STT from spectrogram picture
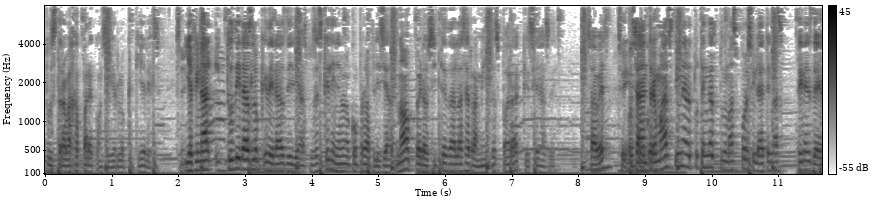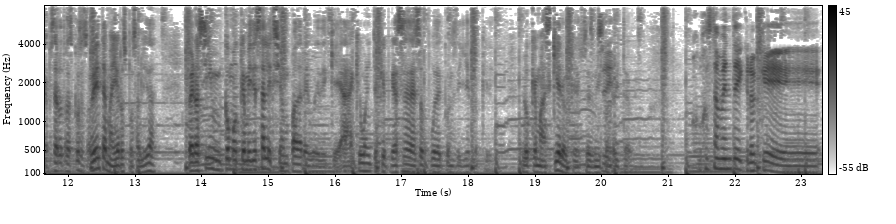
pues trabaja para conseguir lo que quieres. Sí. Y al final, tú dirás lo que dirás, dirías, pues es que el dinero no compra la felicidad. No, pero sí te da las herramientas para que se hace. ¿Sabes? Sí, o sea, entre más dinero tú tengas, pues más posibilidad tengas, tienes de hacer otras cosas. Obviamente mayor responsabilidad. Pero sí, como que me dio esa lección padre, güey, de que, ah, qué bonito que gracias a eso pude conseguir lo que, lo que más quiero, que es mi Sí. perrito, güey. Justamente creo que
